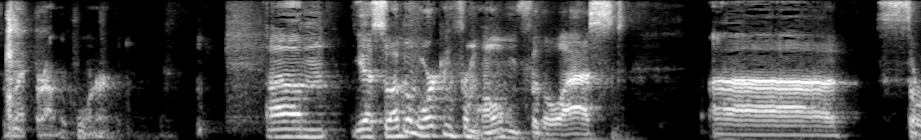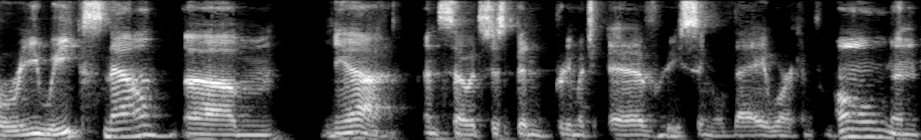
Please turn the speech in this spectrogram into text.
It's right around the corner. Um, yeah, so I've been working from home for the last uh, three weeks now. Um, yeah, and so it's just been pretty much every single day working from home. And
